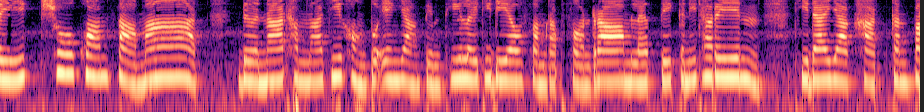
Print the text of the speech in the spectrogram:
ติ๊กโชว์ความสามารถ เดินหน้าทำหน้าที่ของตัวเองอย่างเต็มที่เลยทีเดียวสำหรับสอนรามและติ๊กกนิธริน ที่ได้ยาขาดกันไป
